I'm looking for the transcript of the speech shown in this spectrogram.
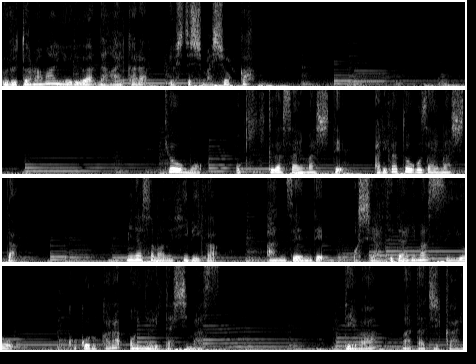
ウルトラマンよりは長いからよしとしましょうか。今日もお聞きくださいましてありがとうございました。皆様の日々が安全でお幸せでありますよう心からお祈りいたしますではまた次回。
